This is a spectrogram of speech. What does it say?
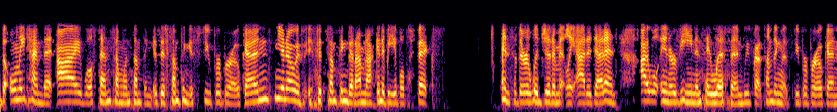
the only time that I will send someone something is if something is super broken, you know, if, if it's something that I'm not going to be able to fix. And so they're legitimately at a dead end. I will intervene and say, listen, we've got something that's super broken.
